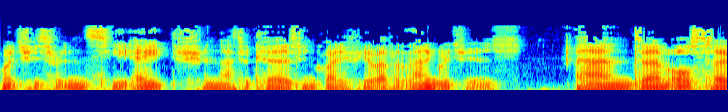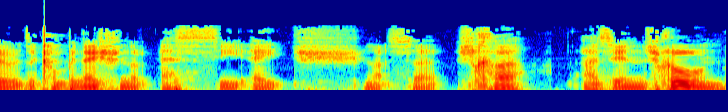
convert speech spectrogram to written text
which is written CH, and that occurs in quite a few other languages. And um, also the combination of SCH, that's uh, sch, as in schoen,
